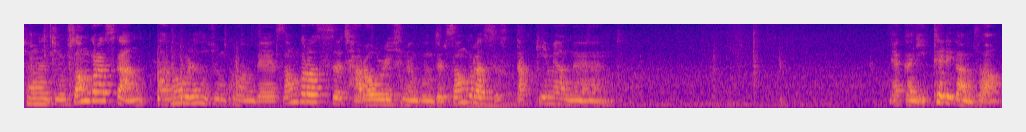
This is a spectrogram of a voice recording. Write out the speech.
저는 지금 선글라스가 안, 안 어울려서 좀 그런데 선글라스 잘 어울리시는 분들 선글라스 딱 끼면은 약간 이태리 감성.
